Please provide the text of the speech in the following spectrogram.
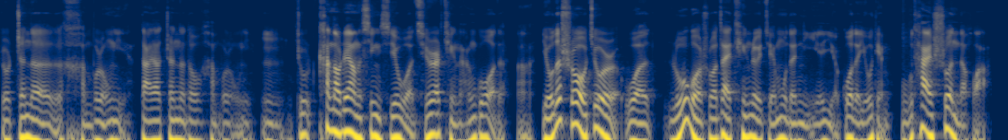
就真的很不容易，大家真的都很不容易。嗯，就看到这样的信息，我其实挺难过的啊。有的时候就是我，如果说在听这个节目的你也过得有点不太顺的话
